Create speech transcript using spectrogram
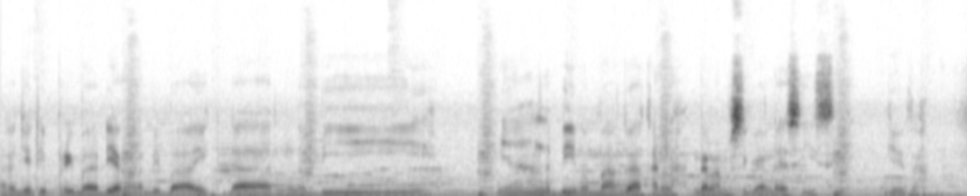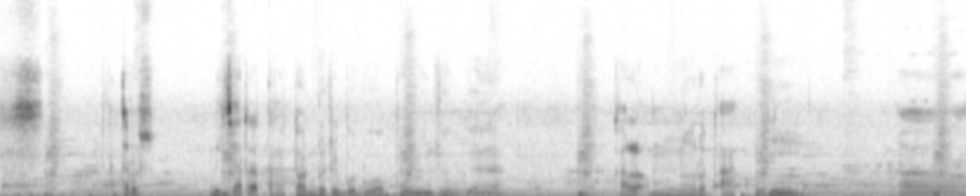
uh, jadi pribadi yang lebih baik dan lebih ya lebih membanggakan lah dalam segala sisi gitu terus bicara tentang tahun 2020 juga kalau menurut aku nih uh,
